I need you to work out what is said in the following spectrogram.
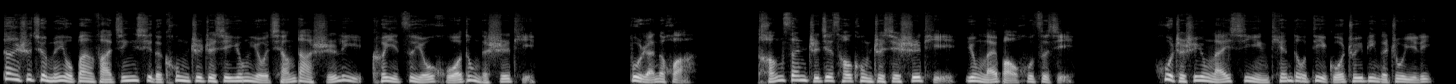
但是却没有办法精细的控制这些拥有强大实力可以自由活动的尸体。不然的话，唐三直接操控这些尸体用来保护自己，或者是用来吸引天斗帝国追兵的注意力，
